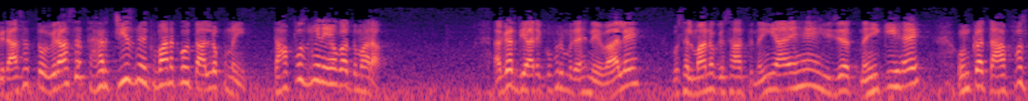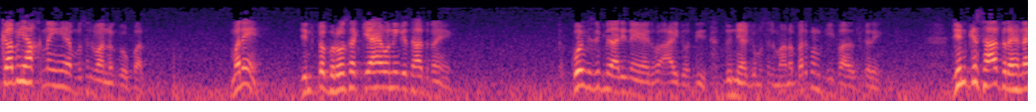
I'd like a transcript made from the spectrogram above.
وراثت تو وراثت، ہر چیز میں تمہارا کوئی تعلق نہیں، تحفظ بھی نہیں ہوگا تمہارا۔ اگر دیار کفر میں رہنے والے مسلمانوں کے ساتھ نہیں آئے ہیں، ہجرت نہیں کی ہے، ان کا تحفظ کا بھی حق نہیں ہے مسلمانوں کے اوپر۔ مرے جن پہ بھروسہ کیا ہے انہیں کے ساتھ رہیں۔ کوئی بھی ذمہ داری نہیں عائد ہوتی دنیا کے مسلمانوں پر ان کی حفاظت کریں۔ جن کے ساتھ رہنا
